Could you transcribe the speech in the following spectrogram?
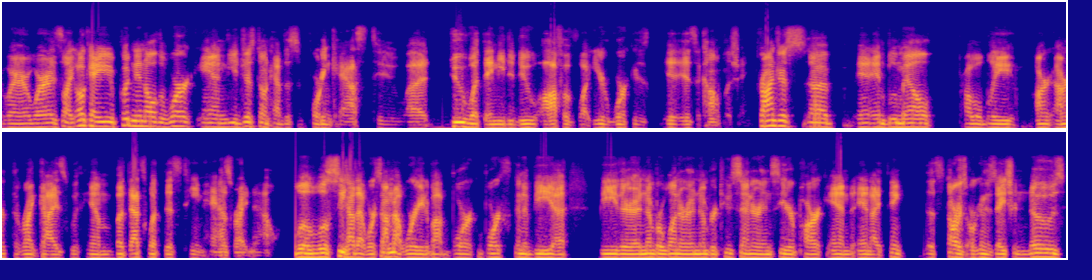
where where it's like, okay, you're putting in all the work and you just don't have the supporting cast to uh, do what they need to do off of what your work is is accomplishing. Stranges uh, and, and probably aren't aren't the right guys with him, but that's what this team has right now. We'll we'll see how that works. I'm not worried about Bourque. Bourque's going to be a be either a number one or a number two center in Cedar Park, and and I think the Stars organization knows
